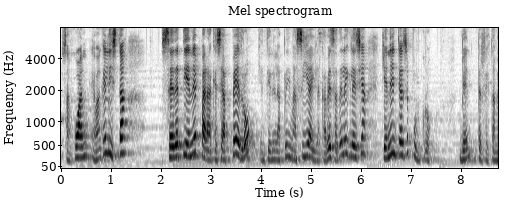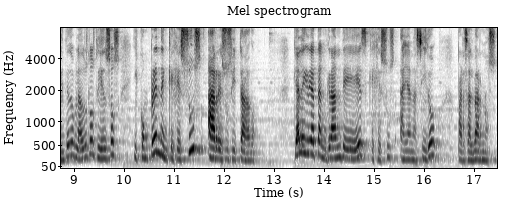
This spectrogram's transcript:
San Juan, evangelista, se detiene para que sea Pedro, quien tiene la primacía y la cabeza de la iglesia, quien entre al sepulcro. Ven perfectamente doblados los lienzos y comprenden que Jesús ha resucitado. Qué alegría tan grande es que Jesús haya nacido para salvarnos.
